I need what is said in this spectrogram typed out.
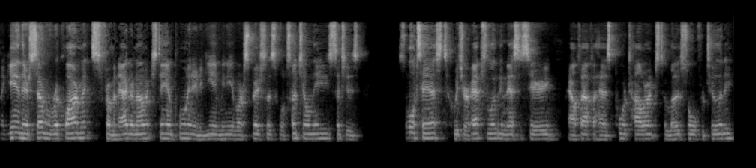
Again, there's several requirements from an agronomic standpoint, and again, many of our specialists will touch on these, such as Soil tests, which are absolutely necessary. Alfalfa has poor tolerance to low soil fertility.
